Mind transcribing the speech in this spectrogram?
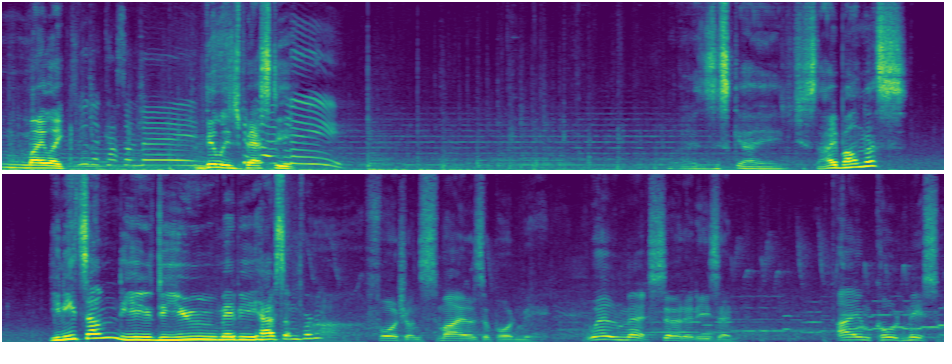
my, like, To the castle maid! Village Step bestie. is this guy just eyeballing us? You need something? Do you, do you maybe have something for me? Ah, fortune smiles upon me. Well met, Sir Arisen. I am called Mason,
